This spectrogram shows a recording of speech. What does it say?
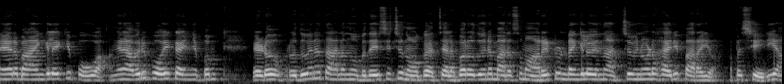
നേരെ ബാങ്കിലേക്ക് പോവുക അങ്ങനെ അവർ പോയി കഴിഞ്ഞപ്പം എടോ ഋതുവിനെ താനൊന്ന് ഉപദേശിച്ച് നോക്കുക ചിലപ്പോൾ ഋതുവിന്റെ മനസ്സ് മാറിയിട്ടുണ്ടെങ്കിലോ എന്ന് അച്ചുവിനോട് ഹരി പറയോ. അപ്പം ശരിയാ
